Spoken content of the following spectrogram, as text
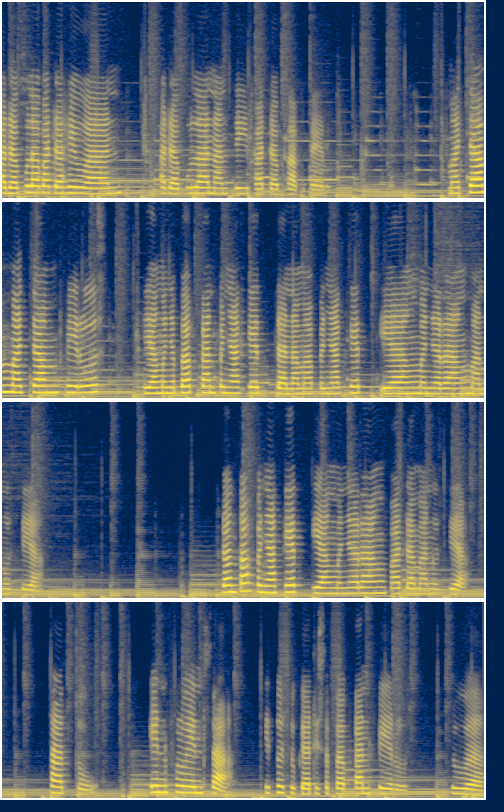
Ada pula pada hewan, ada pula nanti pada bakteri. Macam-macam virus yang menyebabkan penyakit dan nama penyakit yang menyerang manusia. Contoh penyakit yang menyerang pada manusia. 1. Influenza. Itu juga disebabkan virus. 2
